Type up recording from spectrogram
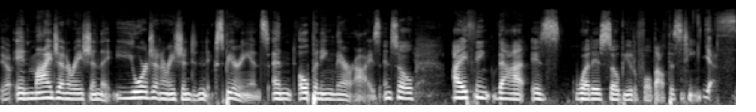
Yep. in my generation that your generation didn't experience and opening their eyes. And so I think that is what is so beautiful about this team. Yes.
